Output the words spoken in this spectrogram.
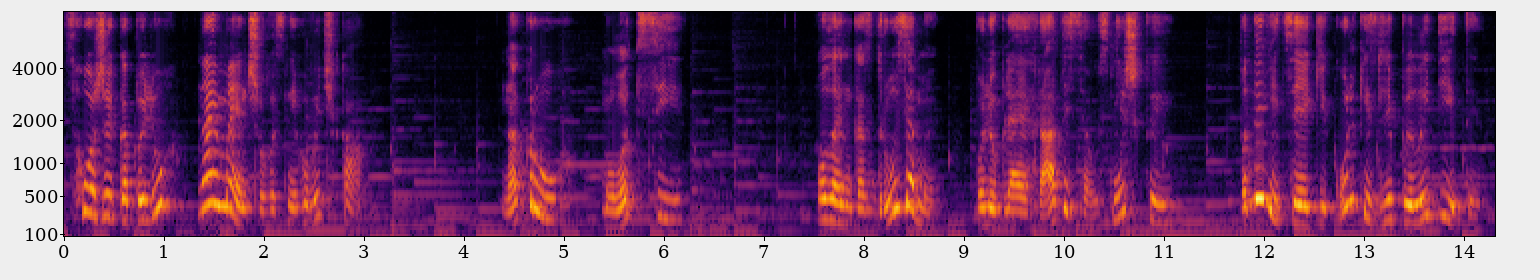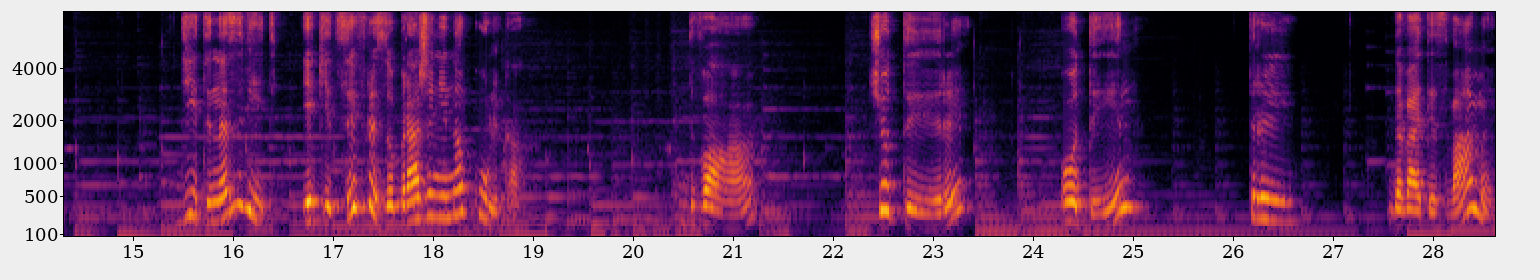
схожий капелюх найменшого сніговичка? На круг. Молодці. Оленка з друзями полюбляє гратися у сніжки. Подивіться, які кульки зліпили діти. Діти, назвіть, які цифри зображені на кульках. Два, чотири, один, три. Давайте з вами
